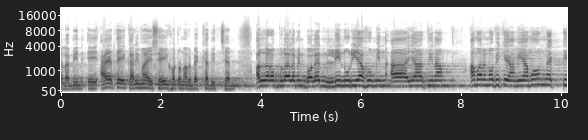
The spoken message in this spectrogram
আলমিন এই আয়াতে কারিমায় সেই ঘটনার ব্যাখ্যা দিচ্ছেন। আল্লাহ রব্বুল আলমিন বলেন, লিনুরিয়াহু মিন আয়াতিনা, আমার নবীকে আমি এমন একটি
